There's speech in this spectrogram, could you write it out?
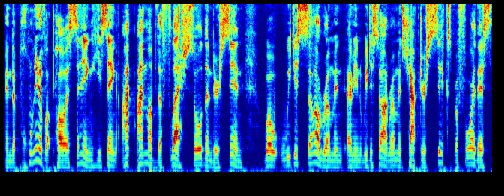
And the point of what Paul is saying, he's saying, I, am of the flesh, sold under sin. Well, we just saw Roman, I mean, we just saw in Romans chapter six before this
